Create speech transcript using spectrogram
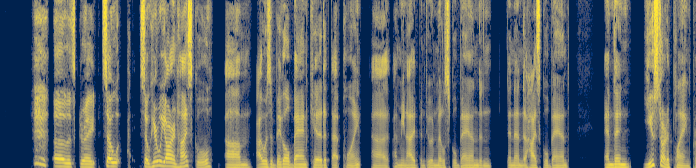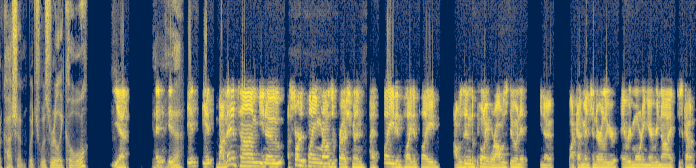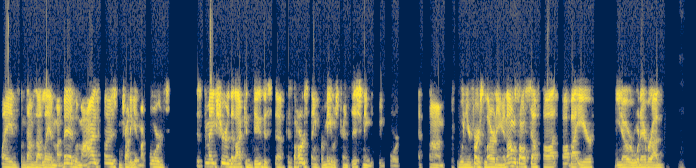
Oh, that's great. So, so here we are in high school. Um, I was a big old band kid at that point. Uh, I mean, I had been doing middle school band and then into high school band, and then you started playing percussion, which was really cool. Yeah. It, yeah. It, it, it, by that time, you know, I started playing when I was a freshman. I played and played and played. I was in the point where I was doing it, you know, like I mentioned earlier, every morning, every night, just kind of playing. Sometimes I'd lay in my bed with my eyes closed and try to get my chords just to make sure that I could do this stuff. Because the hardest thing for me was transitioning between chords at the time when you're first learning. And I was all self taught, taught by ear, you know, or whatever. I,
